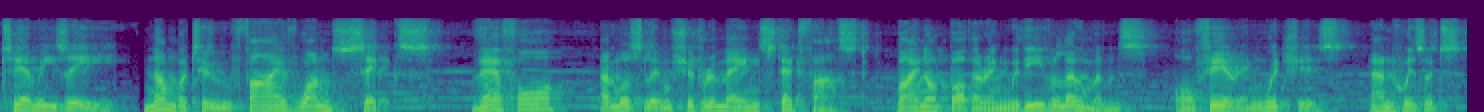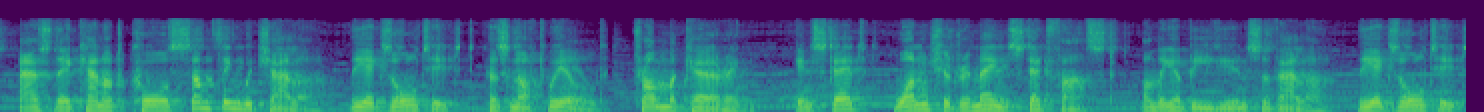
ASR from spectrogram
Tirmizi, number 2516. Therefore, a Muslim should remain steadfast by not bothering with evil omens, or fearing witches and wizards, as they cannot cause something which Allah, the Exalted, has not willed, from occurring. Instead, one should remain steadfast on the obedience of Allah, the Exalted,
